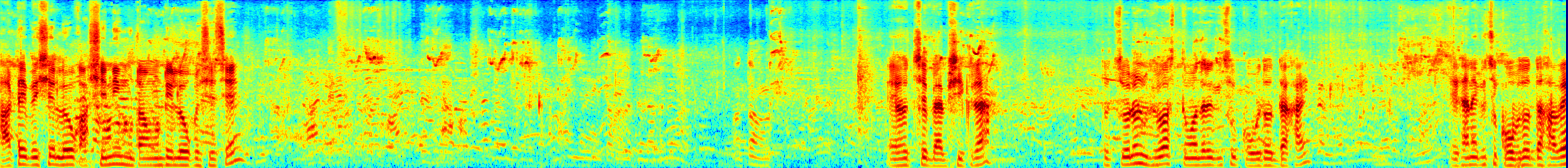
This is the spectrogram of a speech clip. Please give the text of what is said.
হাটে বেশি লোক আসেনি, মোটামুটি লোক এসেছে। এ হচ্ছে ব্যবসায়িকরা। তো চলুন ভিবাস তোমাদের কিছু কবুতর দেখায় এখানে কিছু কবুতর দেখাবে।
